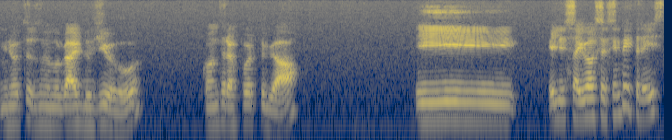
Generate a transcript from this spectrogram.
minutos no lugar do Giroud contra Portugal. E ele saiu aos 63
